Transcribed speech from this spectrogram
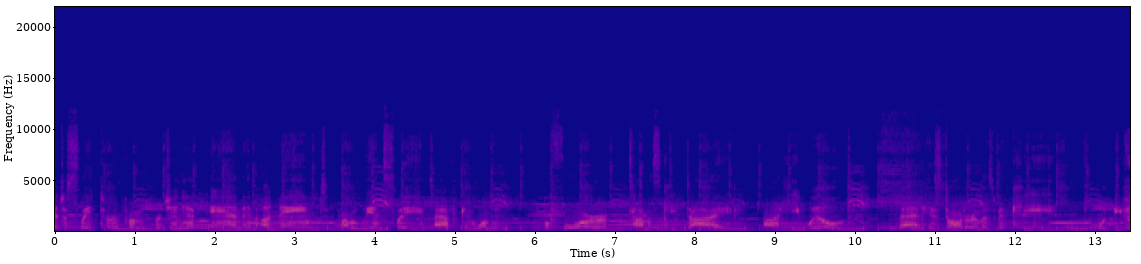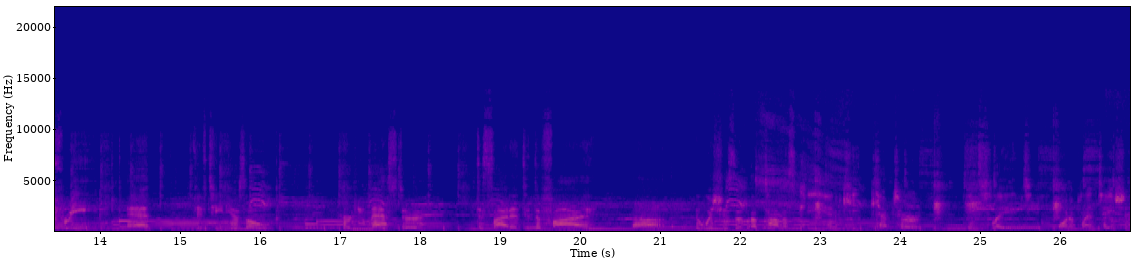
Legislator from Virginia, and an unnamed, probably enslaved African woman. Before Thomas Key died, uh, he willed that his daughter, Elizabeth Key, would be freed at 15 years old. Her new master decided to defy uh, the wishes of, of Thomas Key and keep, kept her enslaved. On a plantation,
